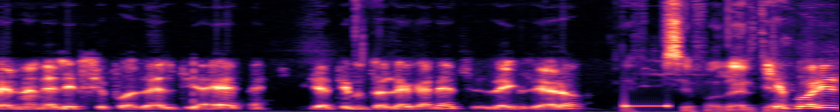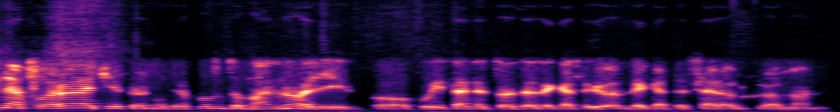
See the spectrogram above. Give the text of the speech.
παίρνανε λίγο ψηφοδέλτια. Ε, γιατί μου το λέγανε έτσι, δεν ξέρω. Ψηφοδέλτια. Και μπορεί να αφορά και τον αδερφό μου τον Μανώλη, ο, που ήταν τότε 13-14 χρονών.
